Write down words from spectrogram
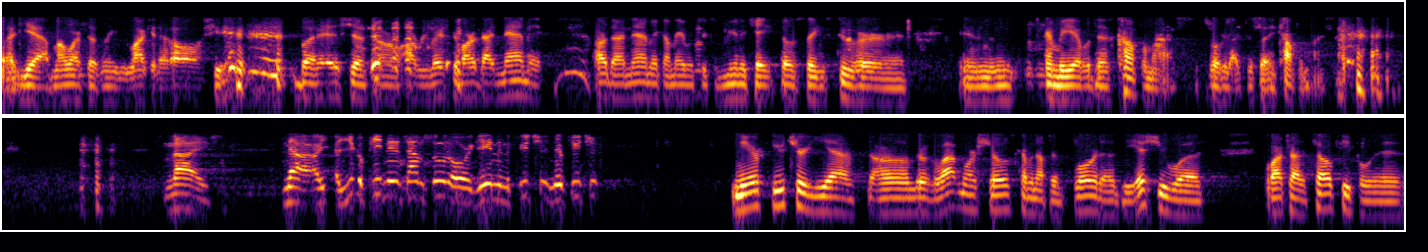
But yeah, my wife doesn't even like it at all. She, but it's just um, our relationship, our dynamic, our dynamic. I'm able to communicate those things to her and and and be able to compromise. Is what we like to say, compromise. nice. Now, are, are you competing anytime soon, or again in the future, near future? Near future, yes. Um, there's a lot more shows coming up in Florida. The issue was what I try to tell people is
